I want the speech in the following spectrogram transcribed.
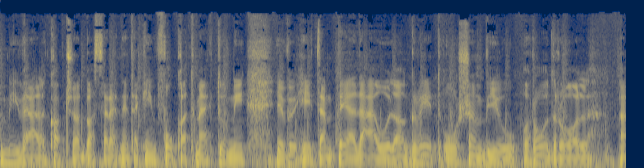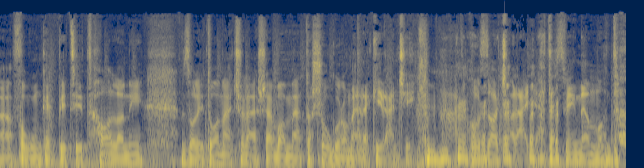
mivel kapcsolatban szeretnétek infókat megtudni. Jövő héten például a Great Ocean View Roadról fogunk egy picit hallani Zoli tolmácsolásában, mert a sógorom erre kíváncsi. Hát hozza a családját, ezt még nem mondtam.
